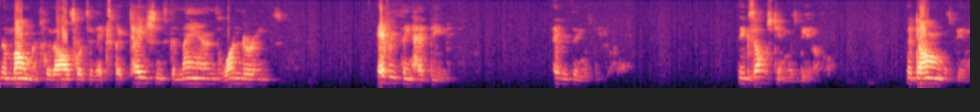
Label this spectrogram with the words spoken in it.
the moments with all sorts of expectations, demands, wonderings. Everything had beauty. Everything was beautiful. The exhaustion was beautiful. The dawn was beautiful.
